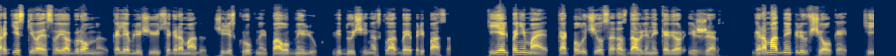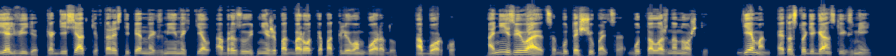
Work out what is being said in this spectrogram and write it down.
протискивая свою огромную, колеблющуюся громаду через крупный палубный люк, ведущий на склад боеприпасов. Киель понимает, как получился раздавленный ковер из жертв. Громадный клюв щелкает. Киель видит, как десятки второстепенных змеиных тел образуют ниже подбородка под клювом бороду, оборку. Они извиваются, будто щупальца, будто ложноножки. Демон – это сто гигантских змей,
